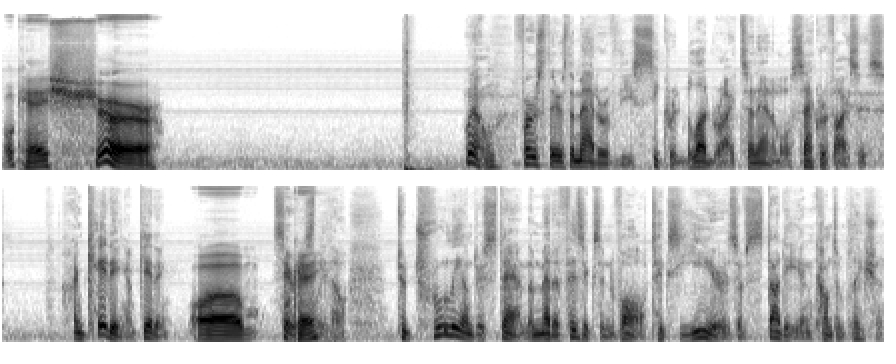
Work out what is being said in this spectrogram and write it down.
okay, sure. Well, first there's the matter of the secret blood rites and animal sacrifices. I'm kidding, I'm kidding. Um, Seriously, okay. though, to truly understand the metaphysics involved takes years of study and contemplation.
